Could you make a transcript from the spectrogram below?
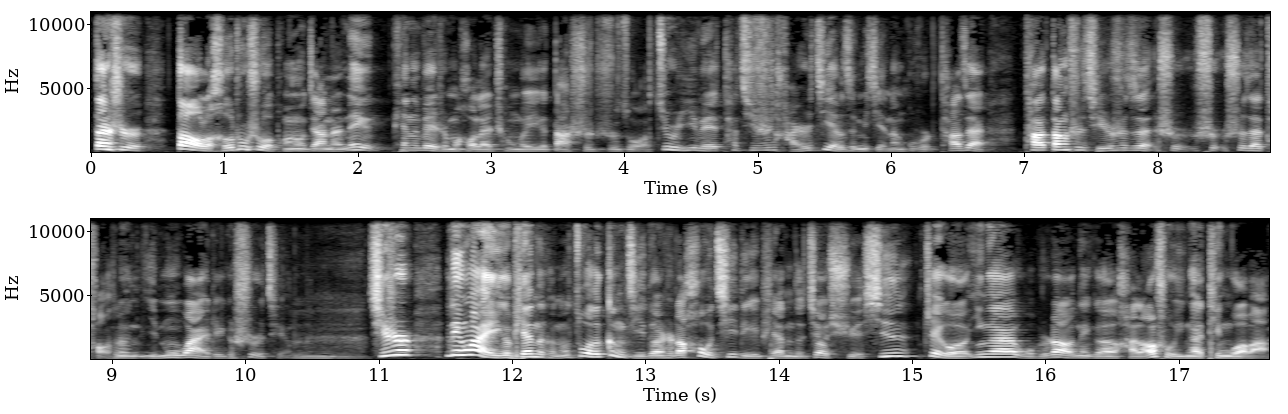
但是到了何处是我朋友家呢？那个片子为什么后来成为一个大师之作？就是因为他其实还是借了这么一简单故事。他在他当时其实是在是是是在讨论银幕外这个事情。嗯，其实另外一个片子可能做的更极端，是他后期的一个片子叫《血腥》。这个应该我不知道，那个海老鼠应该听过吧？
